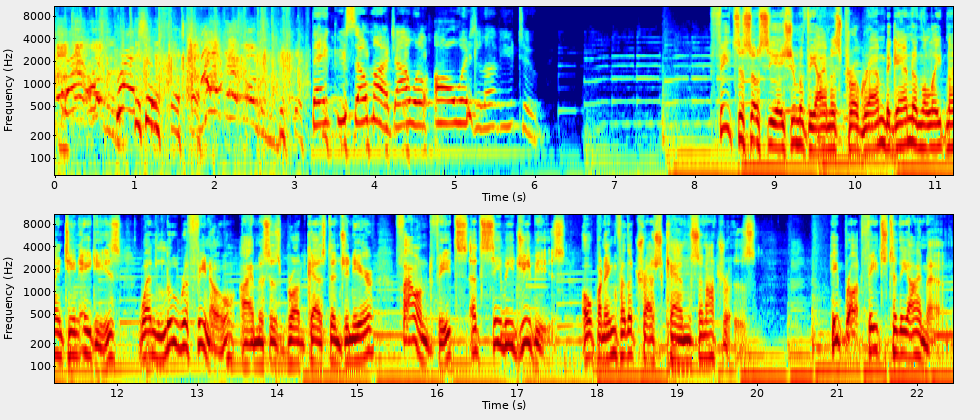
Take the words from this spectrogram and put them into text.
That was precious. Thank you so much. I will always love you too. Feets' association with the Imus program began in the late 1980s when Lou Rufino, Imus's broadcast engineer, found Feets at CBGB's, opening for the Trash Can Sinatras. He brought Feets to the I-Man,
